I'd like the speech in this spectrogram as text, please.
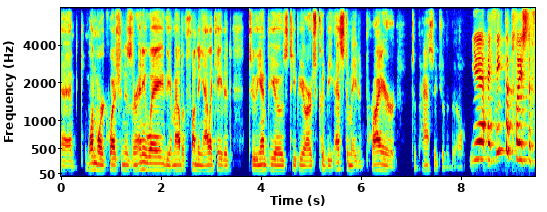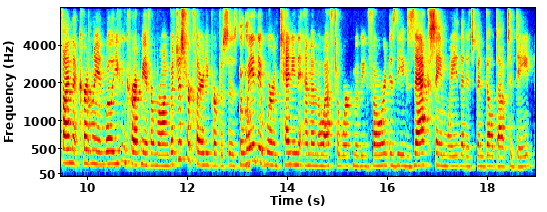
And one more question. Is there any way the amount of funding allocated to the MPOs, TPRs could be estimated prior to passage of the bill? Yeah, I think the place to find that currently, and Will, you can correct me if I'm wrong, but just for clarity purposes, the way that we're intending the MMOF to work moving forward is the exact same way that it's been built out to date.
